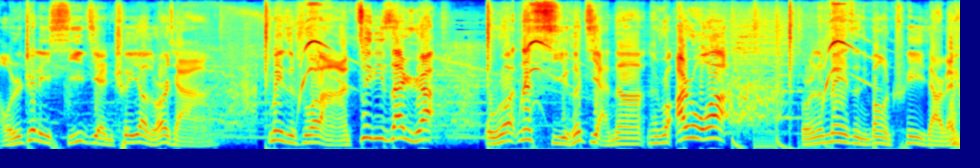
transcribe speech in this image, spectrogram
我说这里洗剪吹要多少钱？啊？妹子说了啊，最低三十。我说那洗和剪呢？她说二十五。我说那妹子你帮我吹一下呗。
